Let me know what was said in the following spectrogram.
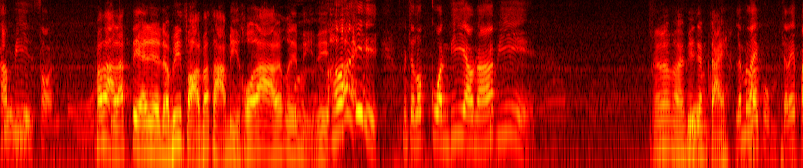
ครับพี่สอนโอ้โหภาษารัสเซียเนี่ยเดี๋ยวพี่สอนภาษาหมีโคราไม่เคยหมีพี่เฮ้ย มันจะรบกวนพี่เอานะพี่ ไม่เป็นไรพี่เต็มใจแล้วเมื่อไหร่ผมจะได้ไป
